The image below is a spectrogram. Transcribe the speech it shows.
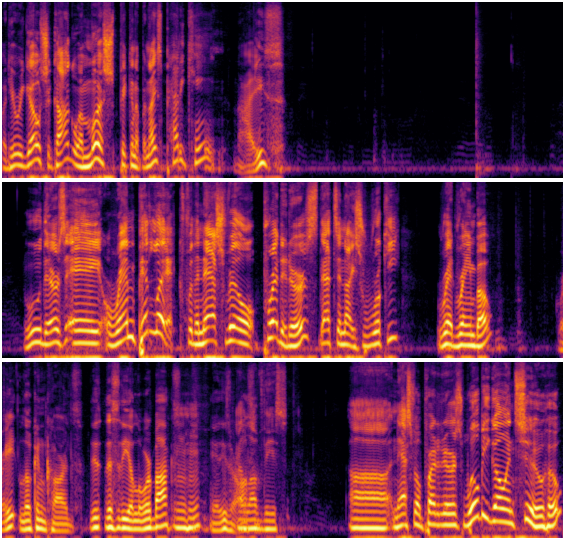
But here we go. Chicago and Mush picking up a nice Patty Kane. Nice. Ooh, there's a Rem Pitlick for the Nashville Predators. That's a nice rookie. Red Rainbow. Great looking cards. This, this is the Allure box? Yeah, these are awesome. I love these. Uh, Nashville Predators will be going to who?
